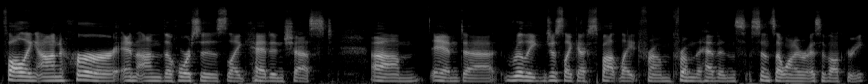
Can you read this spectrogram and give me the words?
falling on her and on the horse's like head and chest um, and uh, really just like a spotlight from from the heavens since I want her as a Valkyrie.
